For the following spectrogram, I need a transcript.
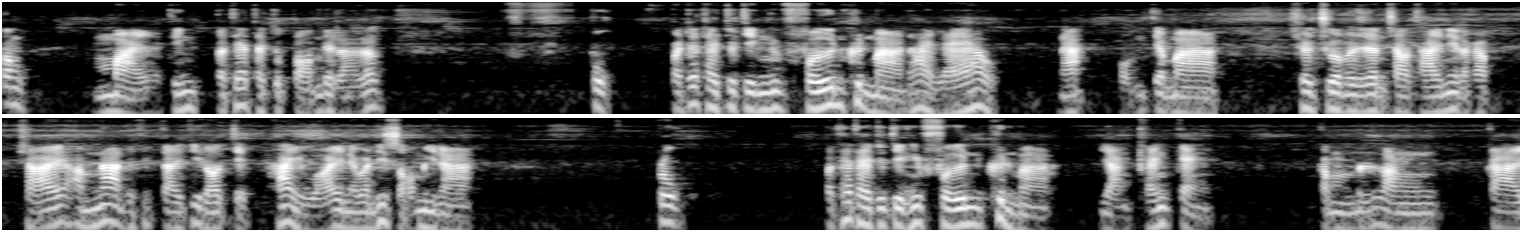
ต้อง ใหม่ทิ้งประเทศไทยตัวปลอมได้แล้วแล้วปลุกประเทศไทยตัวจริงฟื้นขึ้นมาได้แล้วนะผมจะมาเชิญชวนประชาชนชาวไทยนี่แหละครับ ใช้อำนาจอธิปไตยที่เราเจ็ดให้ไว้ในวันที่สองมีนา ปลุกประเทศไทยตัวจริงให้ฟื้นขึ้นมา อย่างแข็งแกร่งกำลังกาย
